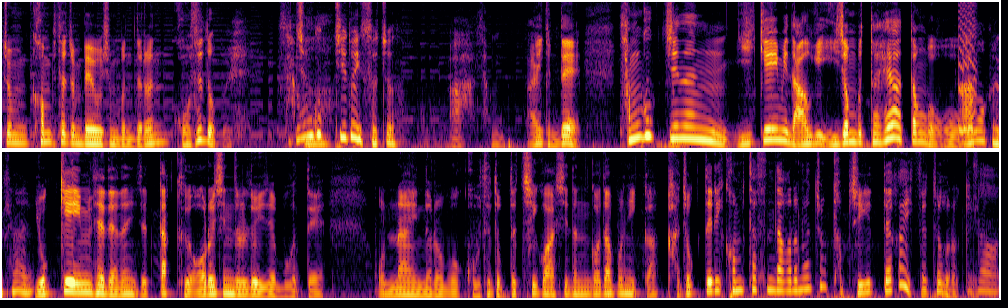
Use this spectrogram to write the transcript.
좀 컴퓨터 좀 배우신 분들은 고스톱을 삼국지도 있었죠. 아 삼, 아니 근데 삼국지는 이 게임이 나오기 이전부터 해왔던 거고 아 뭐 그렇긴 하죠. 요 게임 세대는 이제 딱 그 어르신들도 이제 뭐 그때 온라인으로 뭐 고스톱도 치고 하시던 거다 보니까 가족들이 컴퓨터 쓴다 그러면 좀 겹칠 때가 있었죠 그렇게 그래서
